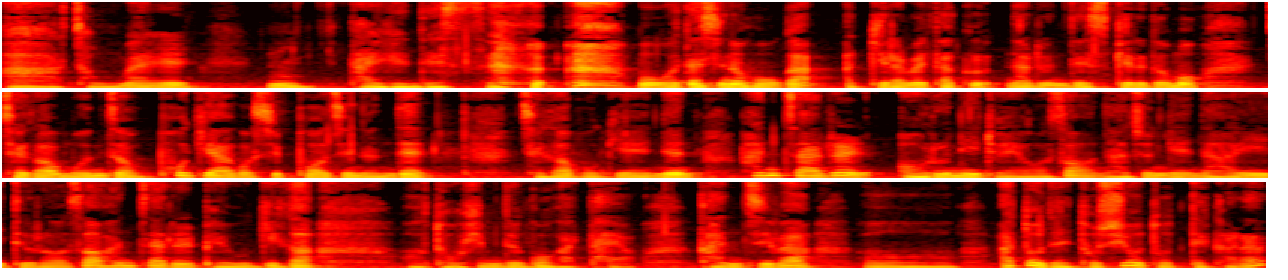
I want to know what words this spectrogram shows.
아 정말 うん、大変です。もう私の方が諦めたくなるんですけれども제가먼저포기하고싶어지는데제가보기에는한자를어른이되어서나중에나이들어서한자를배우기가 더 힘든 것 같아요漢字は後で年を取ってから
